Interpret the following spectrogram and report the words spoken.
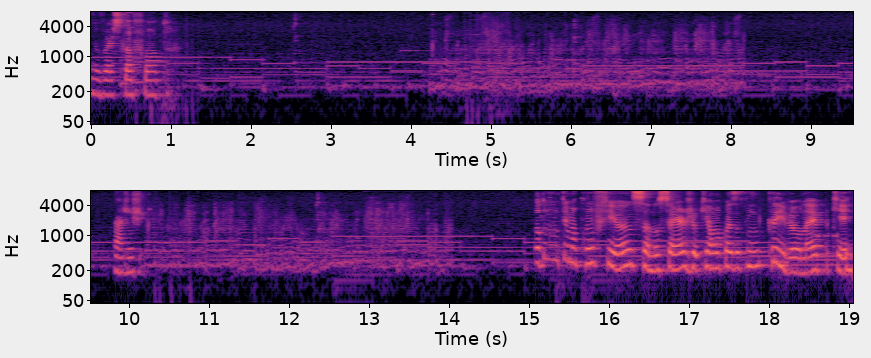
no verso da foto. Tá, gente. Todo mundo tem uma confiança no Sérgio que é uma coisa assim incrível, né? Porque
